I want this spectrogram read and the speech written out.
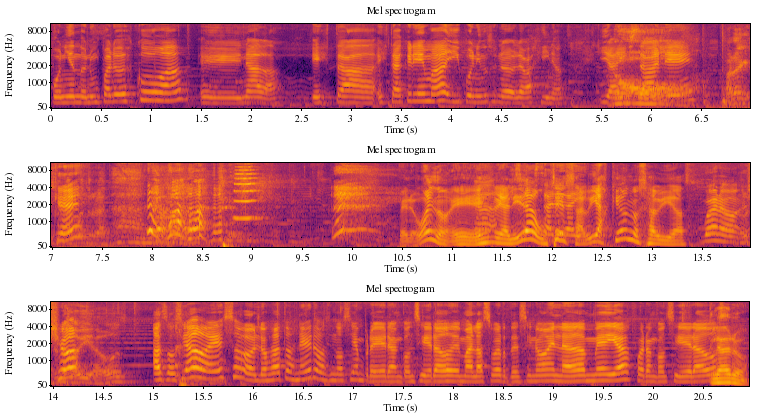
poniendo en un palo de escoba, eh, nada, esta, esta crema y poniéndosela en la vagina. Y ahí sale... Pará que ¿Qué? Pero bueno, eh, Ah, es realidad. sale ¿Usted sabías qué o no sabías? Bueno, No, yo, no sabía, vos. Asociado a eso, los gatos negros no siempre eran considerados de mala suerte, sino en la Edad Media fueron considerados Claro.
